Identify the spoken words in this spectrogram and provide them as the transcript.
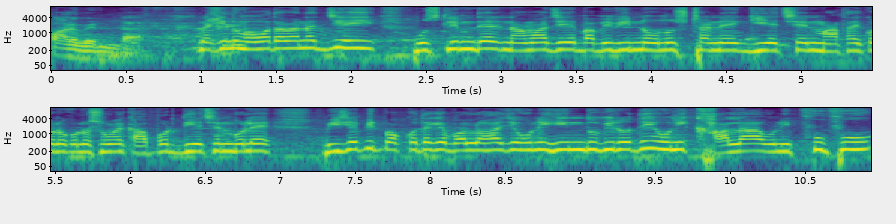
পারবেন না। না কিন্তু মমতা ব্যানার্জি এই মুসলিমদের নামাজে বা বিভিন্ন অনুষ্ঠানে গিয়েছেন মাথায় কোনো কোনো সময় কাপড় দিয়েছেন বলে বিজেপির পক্ষ থেকে বলা হয় যে উনি হিন্দু বিরোধী উনি খালা উনি ফুফু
